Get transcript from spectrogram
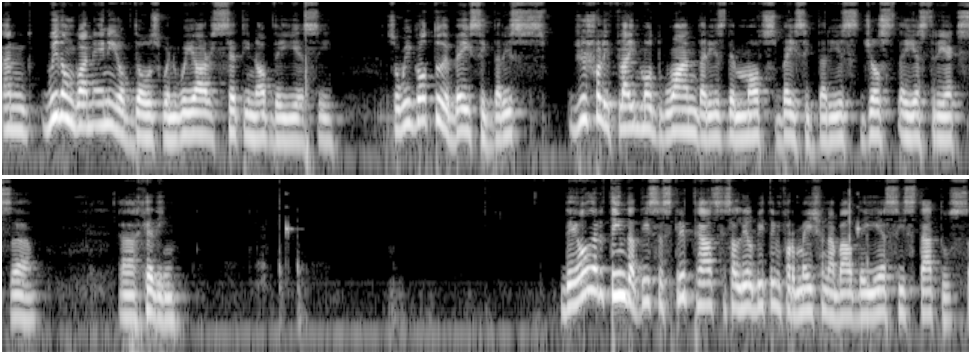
and we don't want any of those when we are setting up the ESC. So we go to the basic that is usually flight mode 1 that is the most basic that is just AS3X uh, uh, heading. The other thing that this script has is a little bit of information about the ESC status.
